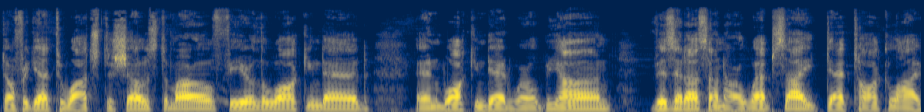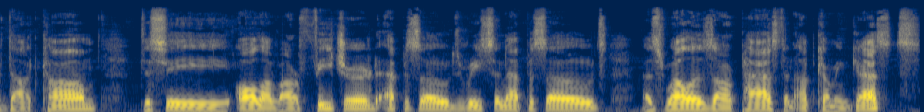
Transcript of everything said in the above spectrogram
Don't forget to watch the shows tomorrow Fear the Walking Dead and Walking Dead World Beyond. Visit us on our website, deadtalklive.com, to see all of our featured episodes, recent episodes, as well as our past and upcoming guests.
